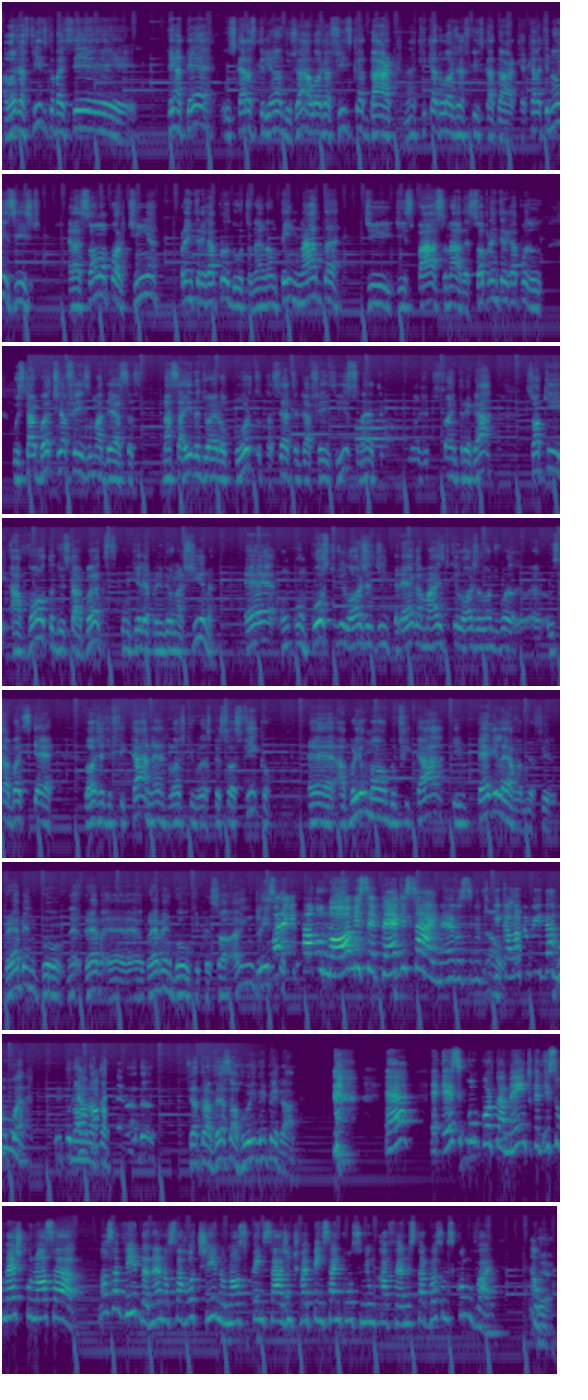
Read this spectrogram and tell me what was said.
A loja física vai ser tem até os caras criando já a loja física dark, né? O que é a loja física dark? É aquela que não existe. Ela é só uma portinha para entregar produto, né? Não tem nada de, de espaço, nada. É só para entregar produto. O Starbucks já fez uma dessas na saída de um aeroporto, tá certo? Ele já fez isso, né? Hoje só entregar. Só que a volta do Starbucks, com o que ele aprendeu na China, é um composto de lojas de entrega mais do que lojas onde o Starbucks quer loja de ficar, né? Loja que as pessoas ficam. É, abriu mão do ficar e pega e leva, meu filho. Grab and go, né? Grab, é, é grab and go que o pessoal. Em inglês. Olha, ele fala o nome, você pega e sai, né? Você Não, fica lá no meio da rua. o nome é, na calçada, você atravessa a rua e vem pegar. É, é, esse comportamento, isso mexe com nossa nossa vida, né? Nossa rotina, o nosso pensar. A gente vai pensar em consumir um café no Starbucks, mas como vai? Não. É.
